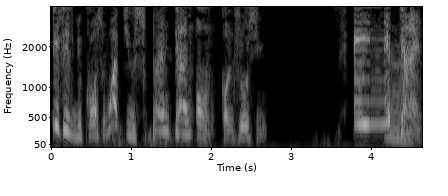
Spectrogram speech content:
This is because what you spend time on controls you. Anytime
